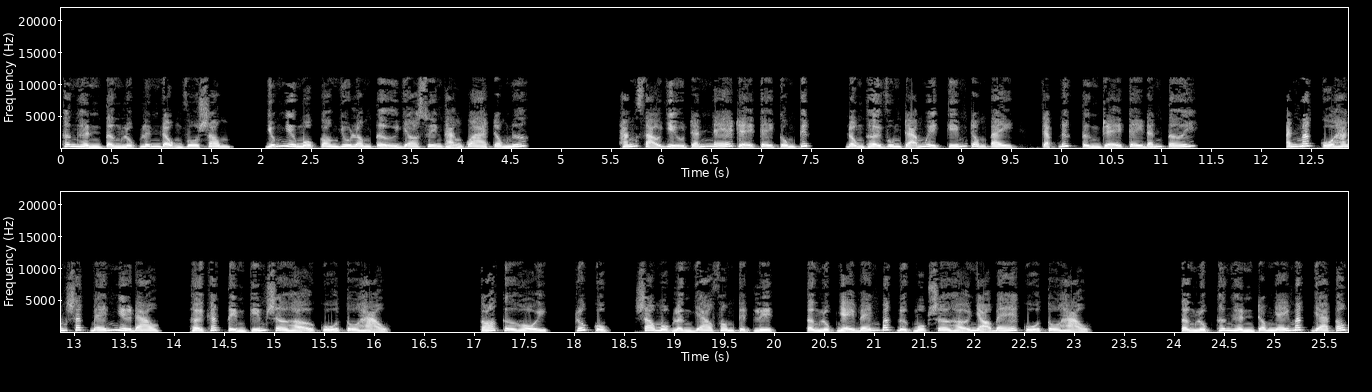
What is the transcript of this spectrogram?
Thân hình tần lục linh động vô song, giống như một con du long tự do xuyên thẳng qua trong nước. Hắn xảo diệu tránh né rễ cây công kích, đồng thời vung trả nguyệt kiếm trong tay, chặt đứt từng rễ cây đánh tới. Ánh mắt của hắn sắc bén như đao, thời khắc tìm kiếm sơ hở của Tô Hạo. Có cơ hội, rốt cục, sau một lần giao phong kịch liệt, Tần Lục nhạy bén bắt được một sơ hở nhỏ bé của Tô Hạo. Tần Lục thân hình trong nháy mắt gia tốc,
